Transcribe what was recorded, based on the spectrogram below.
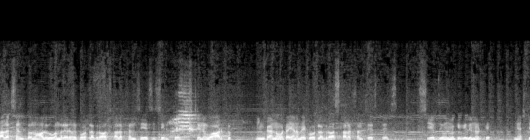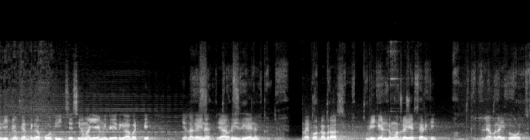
కలెక్షన్తో నాలుగు వందల ఇరవై కోట్ల గ్రాస్ కలెక్షన్ చేసి చరిత్ర సృష్టించిన వార్ టూ. ఇంకా నూట ఎనభై కోట్ల గ్రాస్ కలెక్షన్ చేస్తే సేఫ్ జోన్లోకి వెళ్ళినట్టే. నెక్స్ట్ వీక్లో పెద్దగా పోటీ ఇచ్చే సినిమా ఏమీ లేదు కాబట్టి ఎలాగైనా యావరేజ్గా అయినా ఎనభై కోట్ల గ్రాస్ వీకెండ్ మొదలయ్యేసరికి లెవెల్ అయిపోవచ్చు.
